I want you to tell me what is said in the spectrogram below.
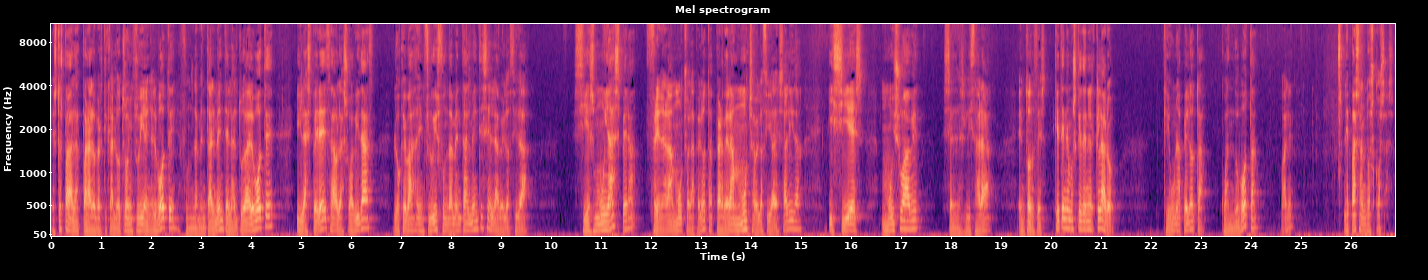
Esto es para, para lo vertical. Lo otro influye en el bote, fundamentalmente en la altura del bote, y la aspereza o la suavidad lo que va a influir fundamentalmente es en la velocidad. Si es muy áspera, frenará mucho la pelota, perderá mucha velocidad de salida, y si es muy suave, se deslizará. Entonces, ¿qué tenemos que tener claro? Que una pelota, cuando bota, ¿vale? Le pasan dos cosas.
